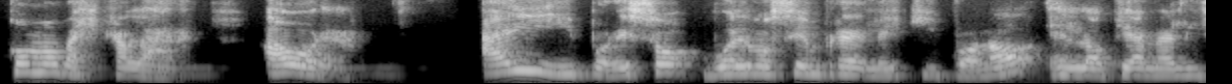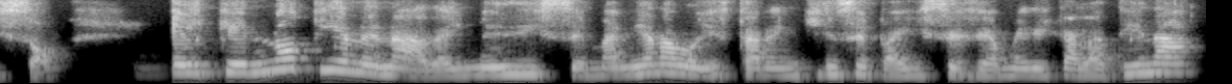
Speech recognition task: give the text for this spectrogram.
cómo va a escalar. Ahora, ahí, por eso vuelvo siempre al equipo, ¿no? En lo que analizo. El que no tiene nada y me dice, mañana voy a estar en 15 países de América Latina,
